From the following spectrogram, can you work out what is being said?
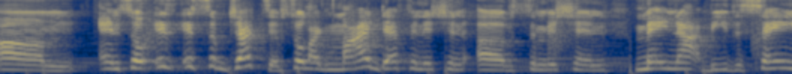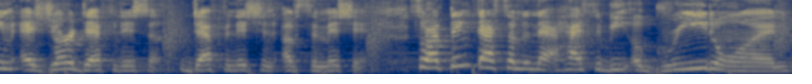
Um, and so it's, it's subjective. So like my definition of submission may not be the same as your definition definition of submission. So I think that's something that has to be agreed on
